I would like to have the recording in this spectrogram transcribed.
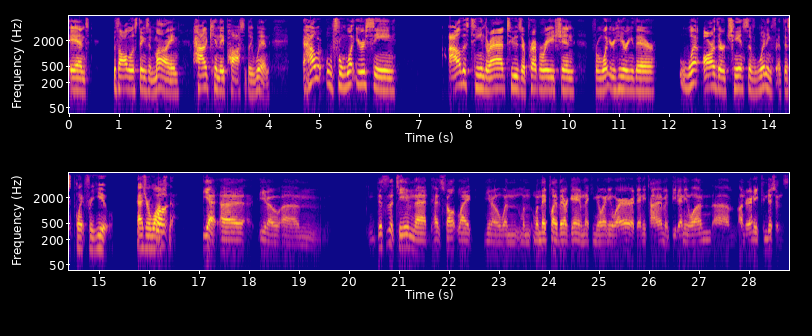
and with all those things in mind, how can they possibly win? How, from what you're seeing out of this team, their attitudes, their preparation, from what you're hearing there, what are their chances of winning at this point for you as you're watching well, them? Yeah, uh, you know, um, this is a team that has felt like you know when when when they play their game, they can go anywhere at any time and beat anyone um, under any conditions.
